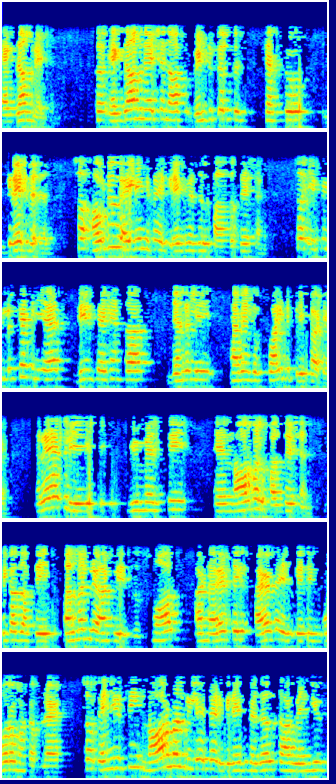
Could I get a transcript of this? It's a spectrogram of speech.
examination. So examination of ventricles is step 2 great vessels. So how do you identify great vessel pulsation? So if you look at here, these patients are generally having quite precordium. Rarely you may see a normal pulsation because of the pulmonary artery is small and aorta, is getting more amount of blood so when you see normal related great vessels or when you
